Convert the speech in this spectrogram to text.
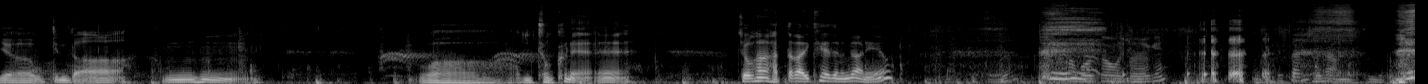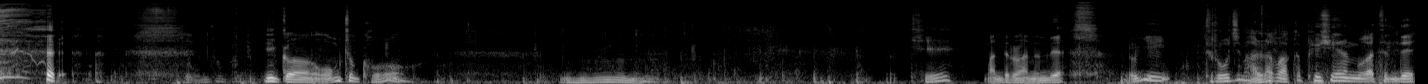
이야 웃긴다. 음. 와 엄청 크네. 저거 하나 갖다가 이렇게 해야 되는 거 아니에요? 이거 먹을까 오늘 저녁에? 일단 저는 안 먹습니다. 이거 엄청 큰 그러니까 엄청 커. 음. 이렇게 만들어 놨는데 여기 들어오지 말라고 아까 표시해 놓은 것 같은데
